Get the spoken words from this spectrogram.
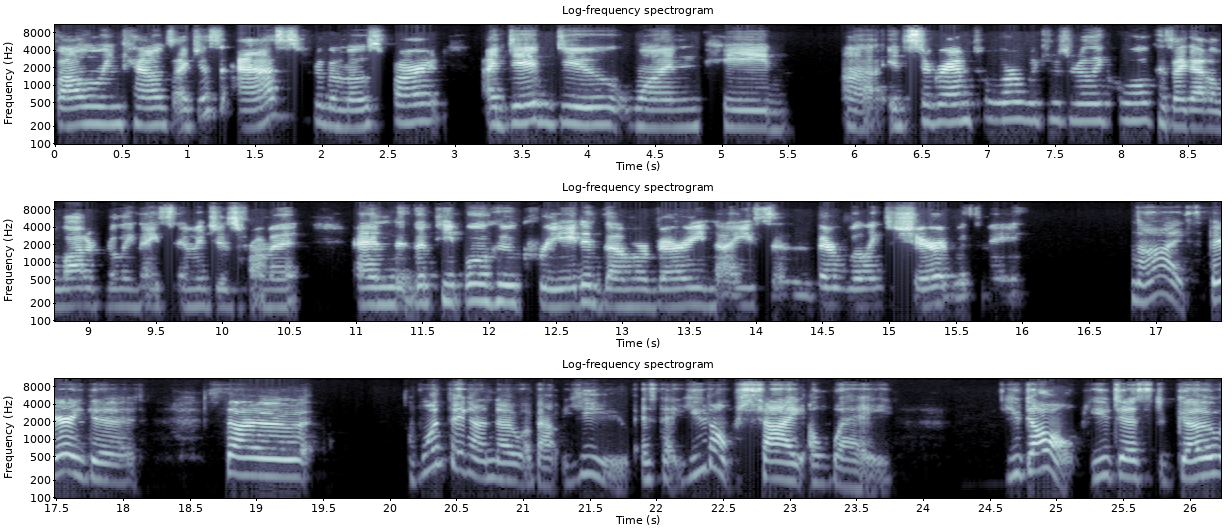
following counts i just asked for the most part I did do one paid uh, Instagram tour, which was really cool because I got a lot of really nice images from it. And the people who created them were very nice and they're willing to share it with me. Nice, very good. So, one thing I know about you is that you don't shy away. You don't. You just go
